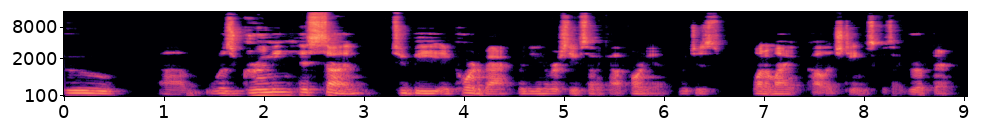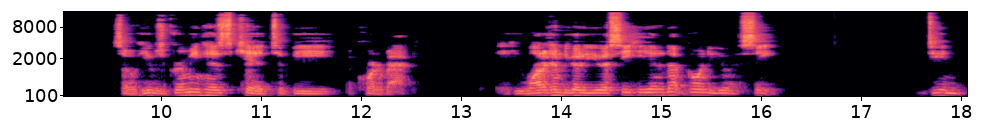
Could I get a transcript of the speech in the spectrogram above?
who um, was grooming his son to be a quarterback for the University of Southern California, which is one of my college teams because I grew up there. So he was grooming his kid to be a quarterback. He wanted him to go to USC. He ended up going to USC. Dean,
